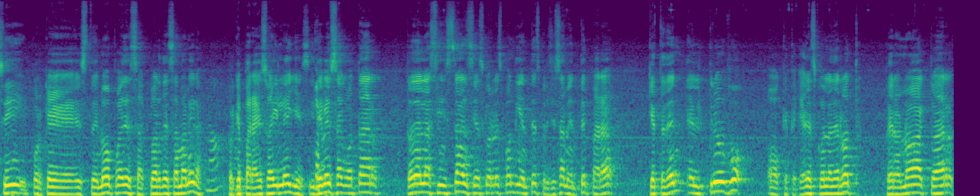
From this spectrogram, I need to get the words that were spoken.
Sí, porque este no puedes actuar de esa manera. porque para eso hay leyes y debes agotar todas las instancias correspondientes precisamente para que te den el triunfo o que te quedes con la derrota. Pero no actuar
